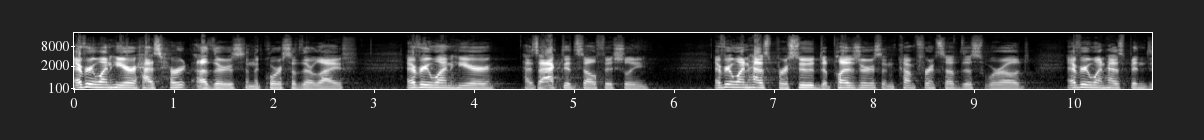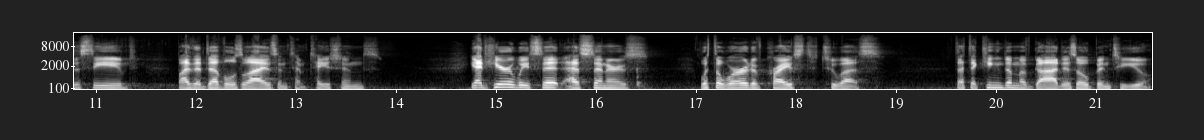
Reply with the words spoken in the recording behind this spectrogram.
Everyone here has hurt others in the course of their life. Everyone here has acted selfishly. Everyone has pursued the pleasures and comforts of this world. Everyone has been deceived by the devil's lies and temptations. Yet here we sit as sinners with the word of Christ to us that the kingdom of God is open to you.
